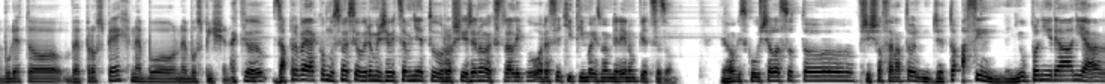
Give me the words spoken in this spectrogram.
Bude to ve prospěch nebo, nebo spíše ne? Tak zaprvé jako musíme si uvědomit, že víceméně tu rozšířenou extraligu o deseti týmech jsme měli jenom pět sezon. Jo, vyzkoušelo se to, přišlo se na to, že to asi není úplně ideální. Já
